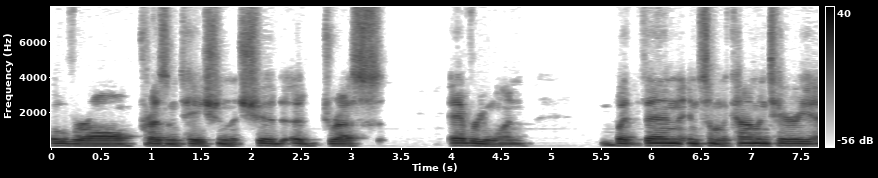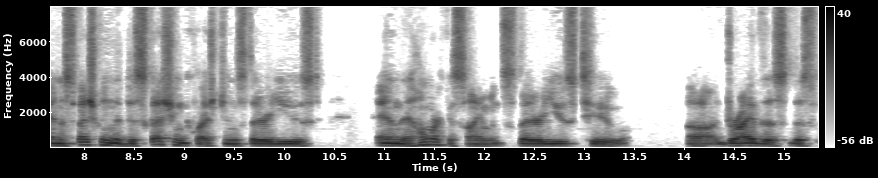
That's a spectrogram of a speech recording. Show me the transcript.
overall presentation that should address everyone. But then in some of the commentary and especially in the discussion questions that are used and the homework assignments that are used to uh, drive this, this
